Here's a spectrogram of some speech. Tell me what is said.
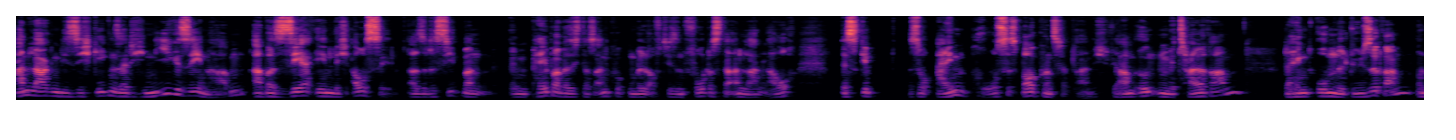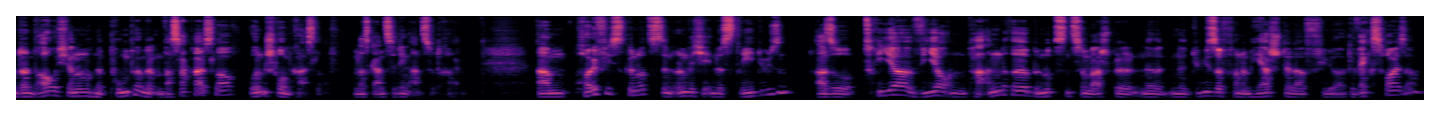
Anlagen, die sich gegenseitig nie gesehen haben, aber sehr ähnlich aussehen. Also das sieht man im Paper, wer sich das angucken will, auf diesen Fotos der Anlagen auch. Es gibt so ein großes Baukonzept eigentlich. Wir haben irgendeinen Metallrahmen, da hängt oben eine Düse dran und dann brauche ich ja nur noch eine Pumpe mit einem Wasserkreislauf und einen Stromkreislauf, um das ganze Ding anzutreiben. Ähm, häufigst genutzt sind irgendwelche Industriedüsen. Also Trier, wir und ein paar andere benutzen zum Beispiel eine, eine Düse von einem Hersteller für Gewächshäuser,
